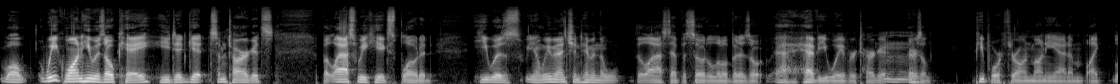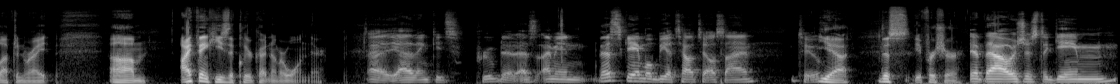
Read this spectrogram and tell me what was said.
well, week 1 he was okay. He did get some targets, but last week he exploded. He was, you know, we mentioned him in the the last episode a little bit as a, a heavy waiver target. Mm-hmm. There's a people were throwing money at him like left and right. Um, I think he's the clear-cut number 1 there. uh, yeah, I think he's proved it. As I mean, this game will be a telltale sign too. Yeah, this for sure. If that was just a game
